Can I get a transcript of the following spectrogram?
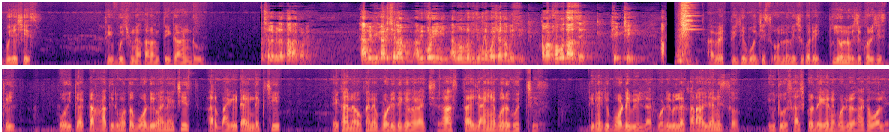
বুঝেছিস? তুই বুঝবি না কারণ তুই গান্ডু। ছেলেবেলা তারা করে। আমি ভিখারি ছিলাম আমি করিনি আমি অন্য কিছু করে পয়সা কামিয়েছি। আমার ক্ষমতা আছে ঠিক ঠিক। আবে তুই যে বলছিস অন্য কিছু করে কি অন্য কিছু করেছিস তুই? ওই তো একটা হাতির মতো বডি বানিয়েছিস আর বাকি টাইম দেখছি এখানে ওখানে বডি দেখে বেড়াচ্ছিস রাস্তায় জাইয়া পরে ঘুরছিস। তুই নাকি বডি বিল্ডার বডি বিল্ডার কারা হয় জানিস তো? ইউটিউবে সার্চ করে দেখে নে বডি বিল্ডার কাকে বলে।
